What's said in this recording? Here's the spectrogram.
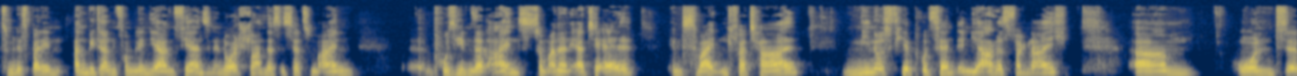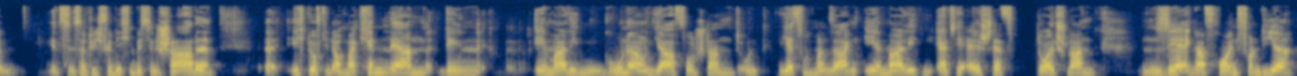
zumindest bei den Anbietern vom linearen Fernsehen in Deutschland, das ist ja zum einen äh, Pro7 Sat1, zum anderen RTL, im zweiten Quartal minus 4% im Jahresvergleich. Ähm, und äh, jetzt ist natürlich für dich ein bisschen schade. Äh, ich durfte ihn auch mal kennenlernen, den äh, ehemaligen Gruner und Jahrvorstand und jetzt muss man sagen, ehemaligen RTL-Chef Deutschland, ein sehr enger Freund von dir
